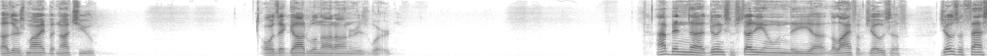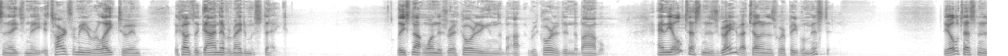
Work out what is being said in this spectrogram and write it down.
Others might, but not you. Or that God will not honor his word. I've been uh, doing some study on the, uh, the life of Joseph. Joseph fascinates me. It's hard for me to relate to him because the guy never made a mistake, at least not one that's recorded in the, recorded in the Bible. And the Old Testament is great about telling us where people missed it. The Old Testament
